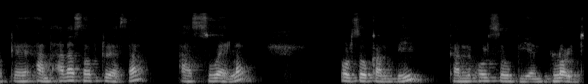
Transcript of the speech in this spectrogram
okay, and other softwares uh, as well also can be can also be employed.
